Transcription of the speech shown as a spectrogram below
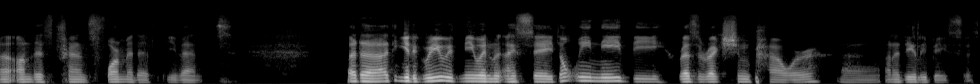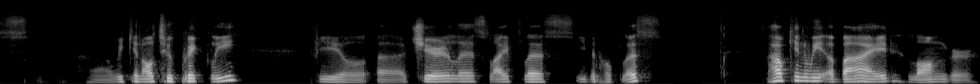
uh, on this transformative event. But uh, I think you'd agree with me when I say, don't we need the resurrection power uh, on a daily basis? Uh, we can all too quickly feel uh, cheerless, lifeless, even hopeless. So, how can we abide longer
